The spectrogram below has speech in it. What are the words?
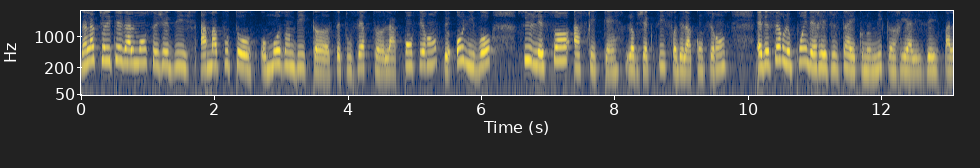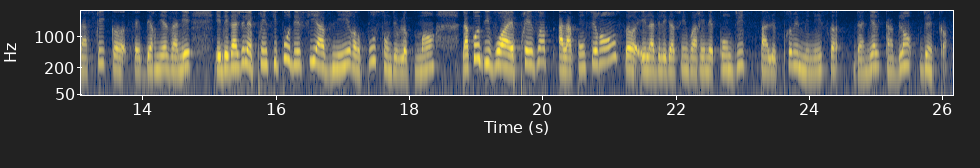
Dans l'actualité également, ce jeudi, à Maputo, au Mozambique, euh, s'est ouverte la conférence de haut niveau sur l'essor africain. L'objectif de la conférence est de faire le point des résultats économiques réalisés par l'Afrique euh, ces dernières années et dégager les principaux défis à venir pour son développement. La Côte d'Ivoire est présente à la conférence euh, et la délégation ivoirienne est conduite par le Premier ministre Daniel Cablan-Duncan.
